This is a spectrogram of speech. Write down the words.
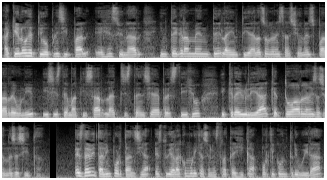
Aquí el objetivo principal es gestionar íntegramente la identidad de las organizaciones para reunir y sistematizar la existencia de prestigio y credibilidad que toda organización necesita. Es de vital importancia estudiar la comunicación estratégica porque contribuirá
